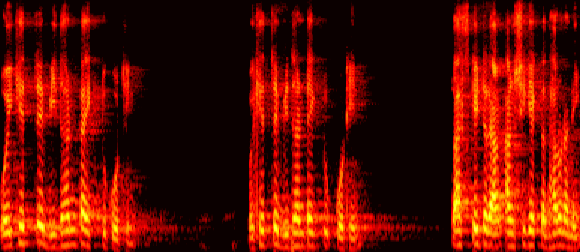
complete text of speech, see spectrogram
ওই ক্ষেত্রে বিধানটা একটু কঠিন। ওই ক্ষেত্রে বিধানটা একটু কঠিন। তো আজকে এটার আংশিক একটা ধারণা নেই।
